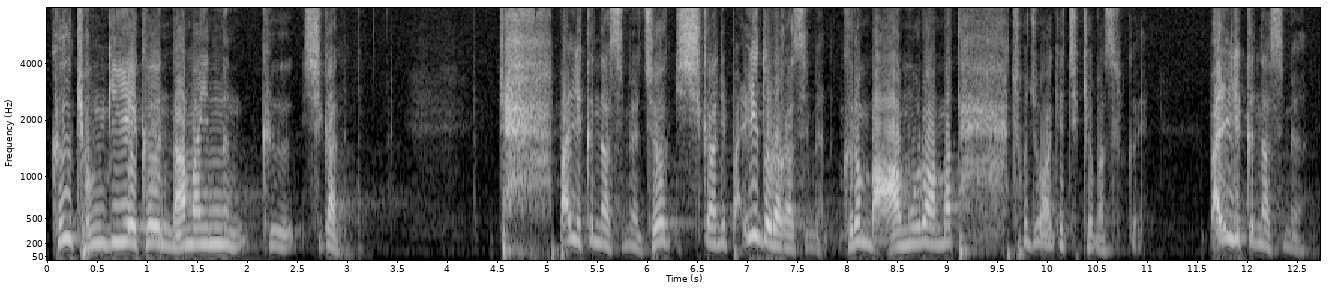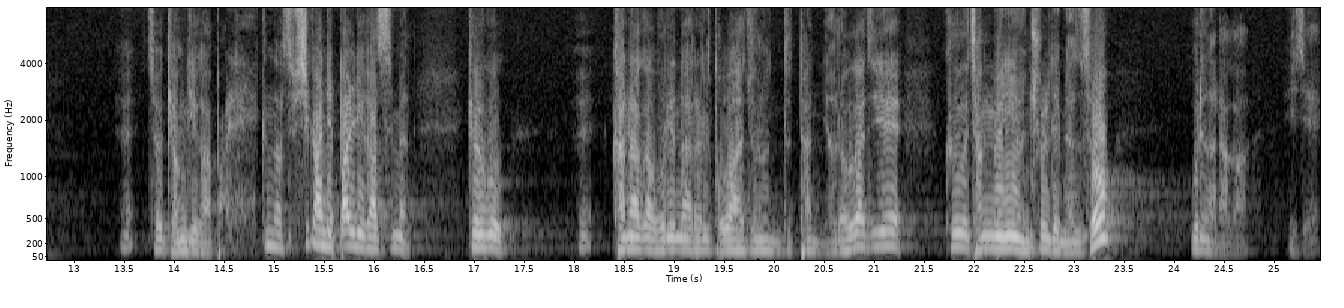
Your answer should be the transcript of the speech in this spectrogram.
그 경기에 그 남아있는 그 시간, 자, 빨리 끝났으면, 저 시간이 빨리 돌아갔으면, 그런 마음으로 아마 다 초조하게 지켜봤을 거예요. 빨리 끝났으면, 예? 저 경기가 빨리 끝났으면, 시간이 빨리 갔으면, 결국, 예? 가나가 우리나라를 도와주는 듯한 여러 가지의 그 장면이 연출되면서 우리나라가 이제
